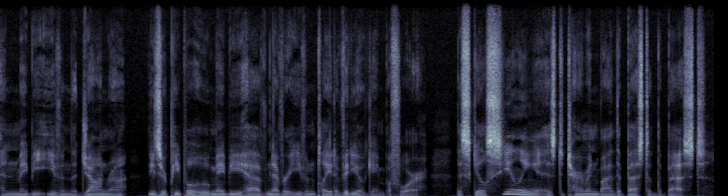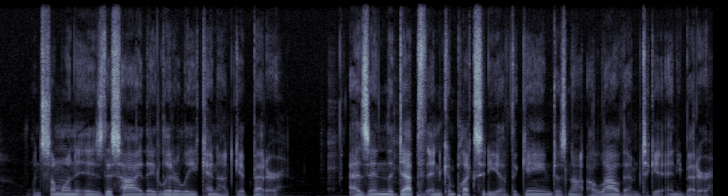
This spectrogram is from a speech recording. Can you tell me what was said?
and maybe even the genre. These are people who maybe have never even played a video game before. The skill ceiling is determined by the best of the best. When someone is this high, they literally cannot get better. As in, the depth and complexity of the game does not allow them to get any better.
